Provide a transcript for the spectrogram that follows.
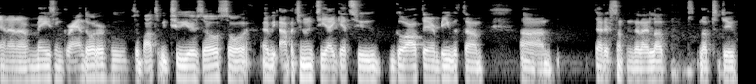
and an amazing granddaughter who's about to be two years old. So every opportunity I get to go out there and be with them, um, that is something that I love love to do.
